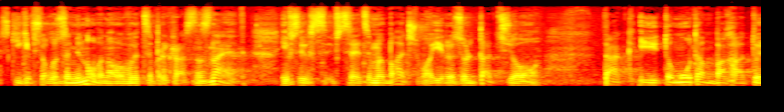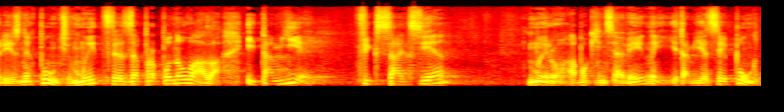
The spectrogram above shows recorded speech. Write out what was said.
Скільки всього замінованого, ви це прекрасно знаєте. І все, все, це ми бачимо, і результат цього. Так, і тому там багато різних пунктів. Ми це запропонували. І там є фіксація миру або кінця війни. І там є цей пункт.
